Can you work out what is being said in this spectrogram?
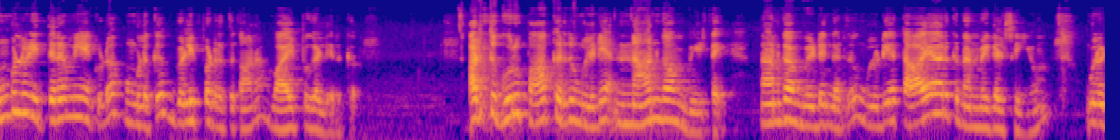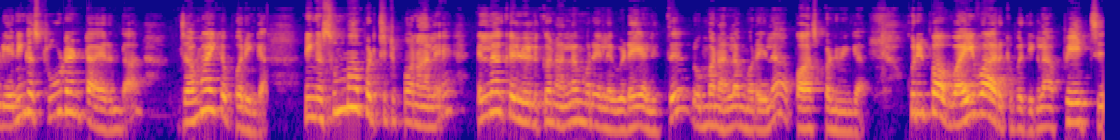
உங்களுடைய திறமையை கூட உங்களுக்கு வெளிப்படுறதுக்கான வாய்ப்புகள் இருக்குது அடுத்து குரு பார்க்கறது உங்களுடைய நான்காம் வீட்டை. நான்காம் வீடுங்கிறது உங்களுடைய தாயாருக்கு நன்மைகள் செய்யும். உங்களுடைய நீங்கள் ஸ்டூடெண்ட்டாக இருந்தால் ஜமாய்க்க போகிறீங்க நீங்கள் சும்மா படிச்சுட்டு போனாலே எல்லா கேள்விகளுக்கும் நல்ல முறையில் விடையளித்து ரொம்ப நல்ல முறையில் பாஸ் பண்ணுவீங்க. குறிப்பாக வைவா இருக்குது பார்த்தீங்களா பேச்சு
